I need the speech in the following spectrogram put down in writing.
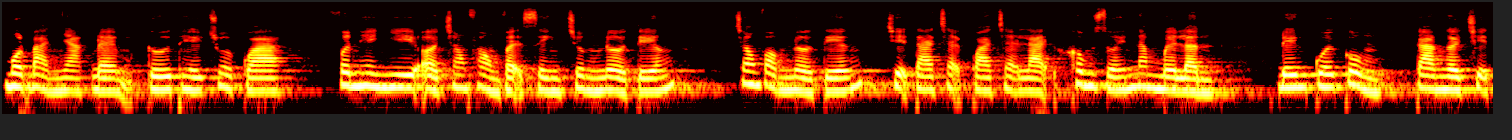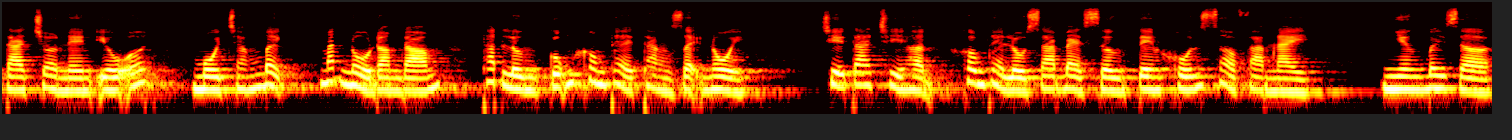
Một bản nhạc đệm cứ thế trôi qua. Vân Hình Nhi ở trong phòng vệ sinh chừng nửa tiếng. Trong vòng nửa tiếng, chị ta chạy qua chạy lại không dưới 50 lần. Đến cuối cùng, cả người chị ta trở nên yếu ớt, môi trắng bệnh, mắt nổ đom đóm, thắt lưng cũng không thể thẳng dậy nổi. Chị ta chỉ hận không thể lột ra bẻ xương tên khốn sở phàm này. Nhưng bây giờ,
